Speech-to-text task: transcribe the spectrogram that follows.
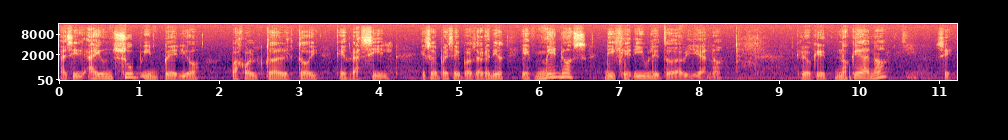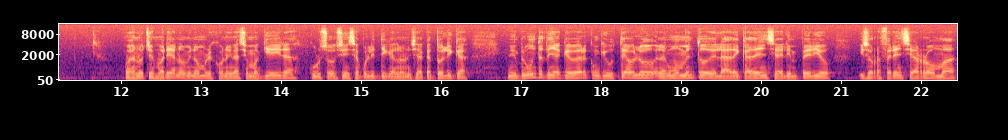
decir, hay un subimperio bajo el cual estoy, que es Brasil. Eso me parece que para los argentinos es menos digerible todavía, ¿no? Creo que nos queda, ¿no? Sí. Buenas noches, Mariano. Mi nombre es Juan Ignacio Maquieira, curso de Ciencia Política en la Universidad Católica. mi pregunta tenía que ver con que usted habló en algún momento de la decadencia del imperio, hizo referencia a Roma,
